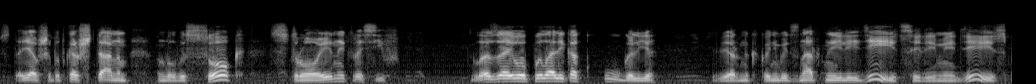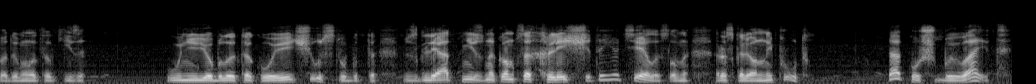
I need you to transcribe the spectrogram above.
стоявший под каштаном. Он был высок, стройный, красив. Глаза его пылали, как уголья. Верно, какой-нибудь знатный лидиец или медеец, подумала Талкиза. У нее было такое чувство, будто взгляд незнакомца хлещет ее тело, словно раскаленный пруд. Так уж бывает.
